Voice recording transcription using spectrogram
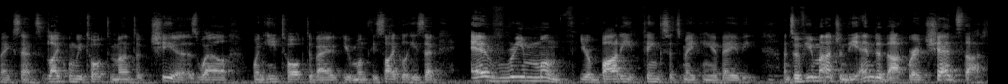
Makes sense. Like when we talked to Mantak Chia as well, when he talked about your monthly cycle, he said every month your body thinks it's making a baby. Mm-hmm. And so if you imagine the end of that where it sheds that,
